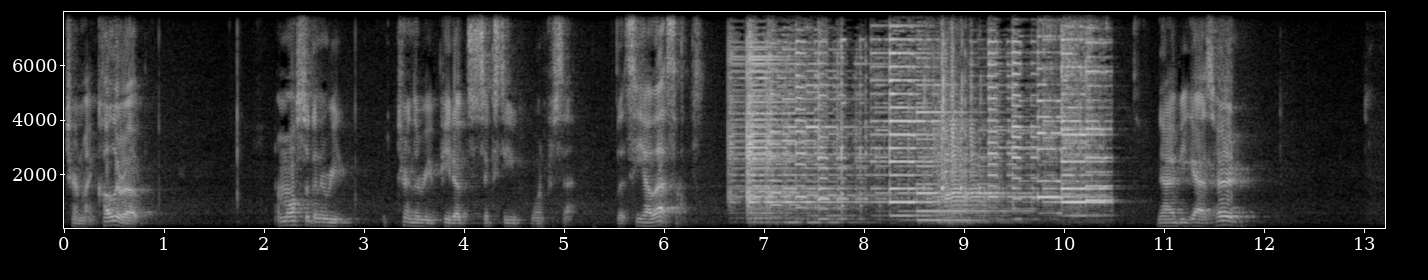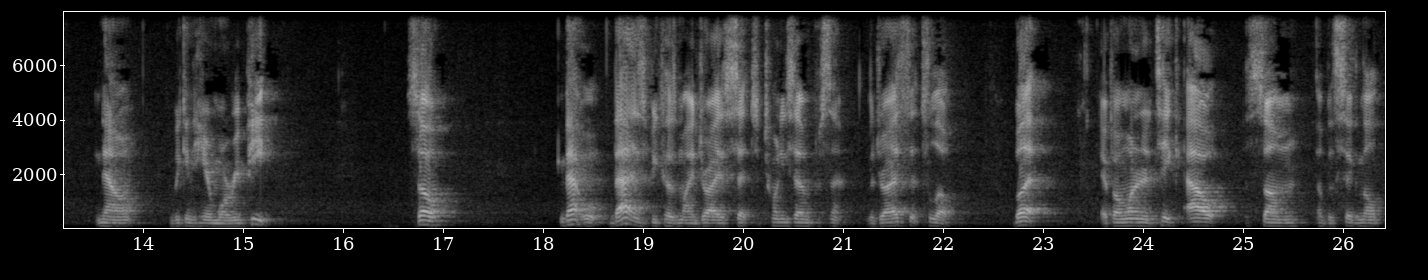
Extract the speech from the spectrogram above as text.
Turn my color up. I'm also going to turn the repeat up to 61%. Let's see how that sounds. Now, if you guys heard, now we can hear more repeat. So, that will, that is because my dry is set to 27%. The dry is set to low. But if I wanted to take out some of the signal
